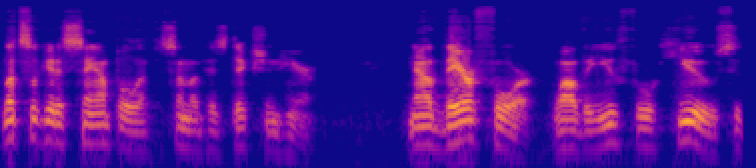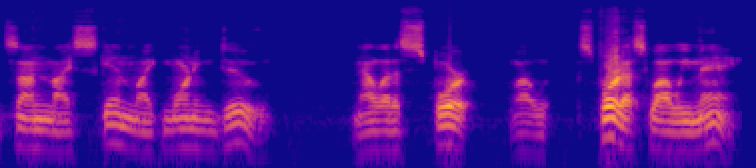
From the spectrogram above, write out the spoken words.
Let's look at a sample of some of his diction here. Now therefore, while the youthful hue sits on my skin like morning dew, now let us sport while sport us while we may,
